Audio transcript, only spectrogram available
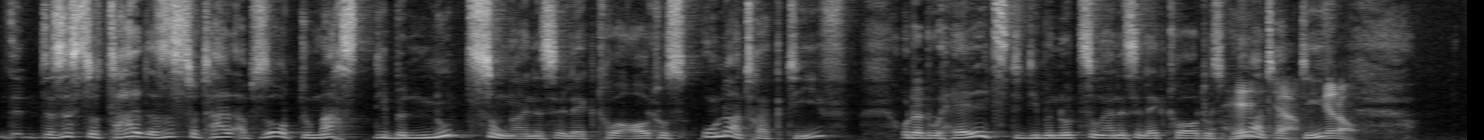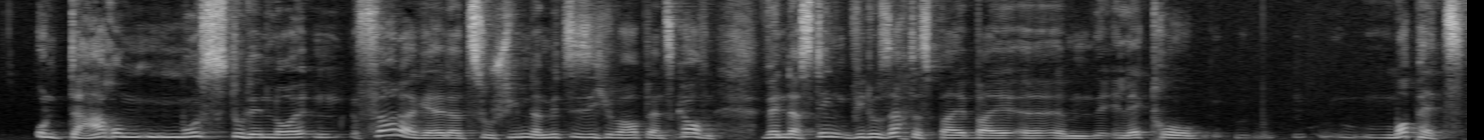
das ist total, das ist total absurd. Du machst die Benutzung eines Elektroautos unattraktiv oder du hältst die Benutzung eines Elektroautos Hält- unattraktiv. Ja, genau. Und darum musst du den Leuten Fördergelder zuschieben, damit sie sich überhaupt eins kaufen. Wenn das Ding, wie du sagtest, bei, bei äh, ähm, Elektro-Mopeds,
